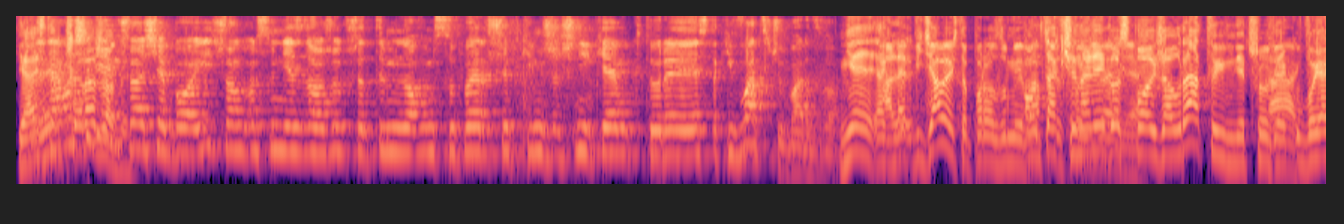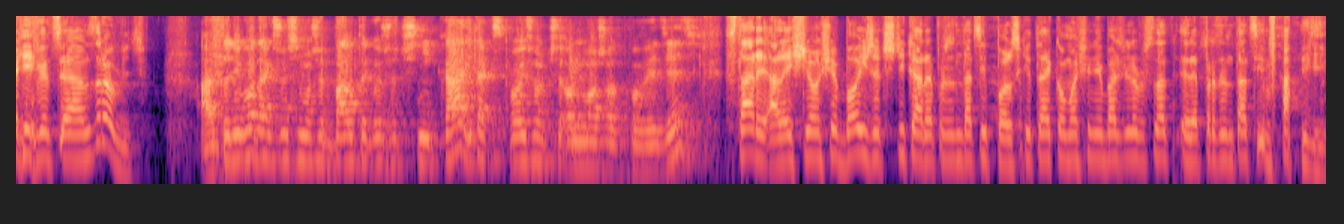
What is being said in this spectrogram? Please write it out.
ja Ale jestem ja przerażony. wiem, czy on się boi, czy on po prostu nie zdążył przed tym nowym super szybkim rzecznikiem, który jest taki władczy bardzo. Nie, jakby, Ale widziałeś to porozumienie. on tak się na niego spojrzał, ratuj mnie człowieku, Tak. bo ja nie wiem, co ja mam zrobić. Ale to nie było tak, że on się może bał tego rzecznika i tak spojrzał, czy on może odpowiedzieć? Stary, ale jeśli on się boi rzecznika reprezentacji polskiej, to jaką ma się nie bać reprezentacji- Walii?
